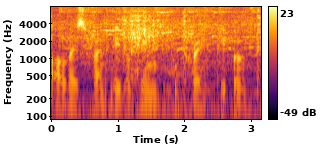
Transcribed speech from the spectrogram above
Always friendly looking Ukrainian people.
